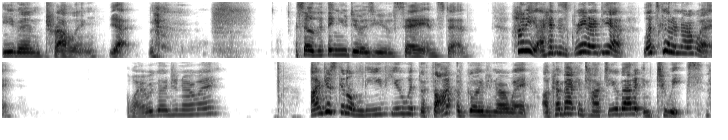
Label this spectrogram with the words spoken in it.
even traveling yet. so the thing you do is you say instead, honey, I had this great idea. Let's go to Norway. Why are we going to Norway? I'm just going to leave you with the thought of going to Norway. I'll come back and talk to you about it in two weeks.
